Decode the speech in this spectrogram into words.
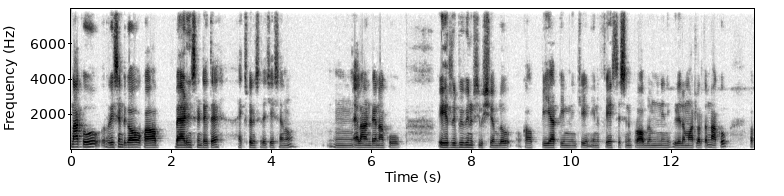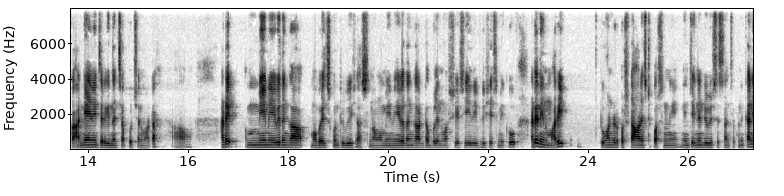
నాకు రీసెంట్గా ఒక బ్యాడ్ ఇన్సిడెంట్ అయితే ఎక్స్పీరియన్స్ అయితే చేశాను. ఎలా అంటే నాకు ఈ రివ్యూ యూనిట్స్ విషయంలో ఒక పిఆర్ టీం నుంచి నేను ఫేస్ చేసిన ప్రాబ్లమ్ని నేను వీడియోలో మాట్లాడుతాను. నాకు ఒక అన్యాయం జరిగిందని చెప్పొచ్చు అనమాట అంటే మేము ఏ విధంగా మొబైల్స్ కొని రివ్యూ చేస్తున్నాము మేము ఏ విధంగా డబ్బులు ఇన్వెస్ట్ చేసి రివ్యూ చేసి మీకు అంటే నేను మరీ టూ హండ్రెడ్ పర్సెంట్ ఆనెస్ట్ పర్సన్ని నేను జెన్యున్ రివ్యూస్ ఇస్తాను చెప్పండి. కానీ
